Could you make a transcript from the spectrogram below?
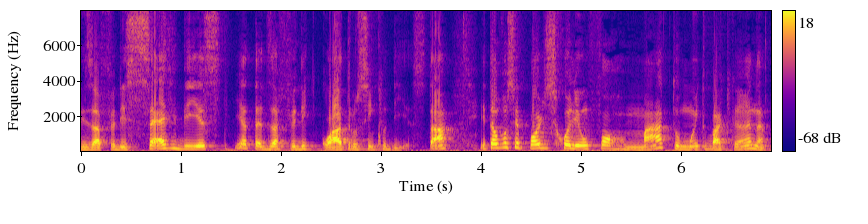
desafio de 7 dias e até desafio de 4 ou 5 dias, tá? Então você pode escolher um formato muito bacana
